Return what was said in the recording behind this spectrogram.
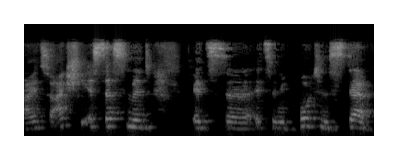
right? So actually assessment, it's, uh, it's an important step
